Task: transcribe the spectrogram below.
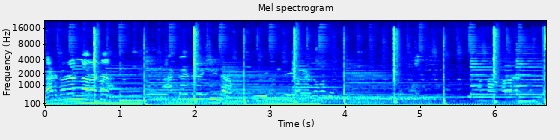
গাড়ি ধরেন না রাখেন। আটকাই দিলে কি লাভ? এই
